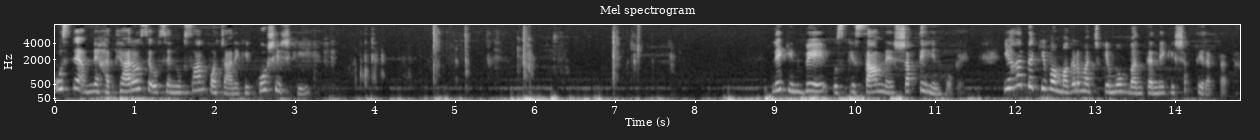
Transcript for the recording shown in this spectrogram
उसने अपने हथियारों से उसे नुकसान पहुँचाने की कोशिश की लेकिन वे उसके सामने शक्तिहीन हो गए। यहाँ तक कि वह मगरमच्छ के मुँह बंद करने की शक्ति रखता था।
